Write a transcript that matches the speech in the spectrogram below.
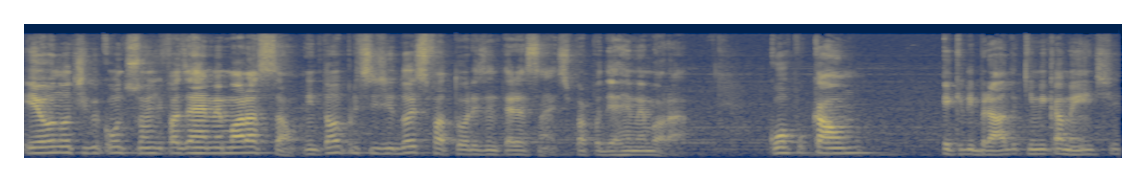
eu não tive condições de fazer a rememoração. Então eu preciso de dois fatores interessantes para poder rememorar: corpo calmo, equilibrado quimicamente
